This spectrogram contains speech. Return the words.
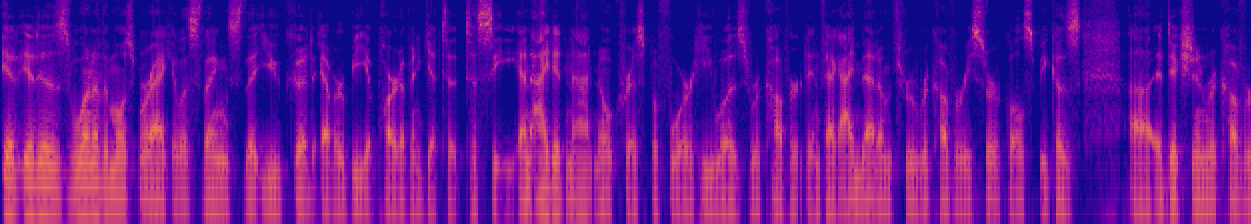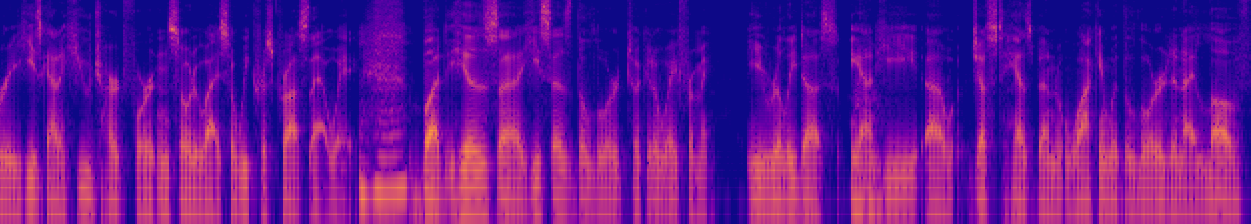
it, it is one of the most miraculous things that you could ever be a part of and get to, to see. And I did not know Chris before he was recovered. In fact, I met him through recovery circles because uh, addiction and recovery, he's got a huge heart for it, and so do I. So we crisscross that way. Mm-hmm. But his, uh, he says, the Lord took it away from me. He really does. Wow. And he uh, just has been walking with the Lord. And I love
